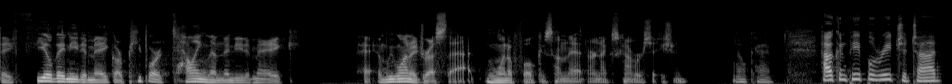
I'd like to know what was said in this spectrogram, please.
they feel they need to make or people are telling them they need to make and we want to address that we want to focus on that in our next conversation Okay. How can people reach you, Todd?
